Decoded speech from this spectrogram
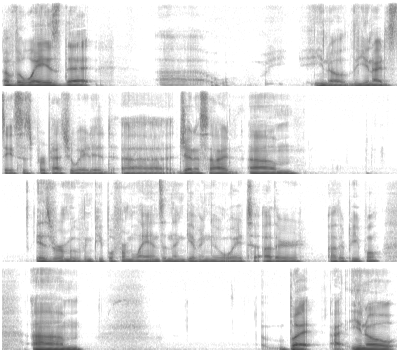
of the ways that uh, you know the United States has perpetuated uh, genocide um, is removing people from lands and then giving it away to other other people. Um, but uh, you know,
